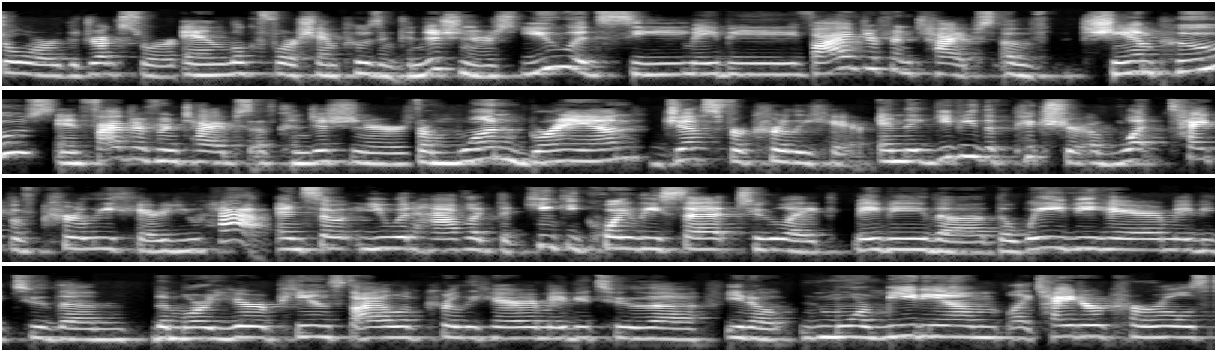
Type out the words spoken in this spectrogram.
store, the drugstore, and look for shampoos and conditioners, you would see maybe five different types of shampoos and five different types of conditioners from one brand just for curly hair. And they give you the picture of what type of curly hair you have. And so you would have like the kinky coily set to like maybe the the wavy hair, maybe to the the more European style of curly hair, maybe to the, you know, more medium, like tighter curls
